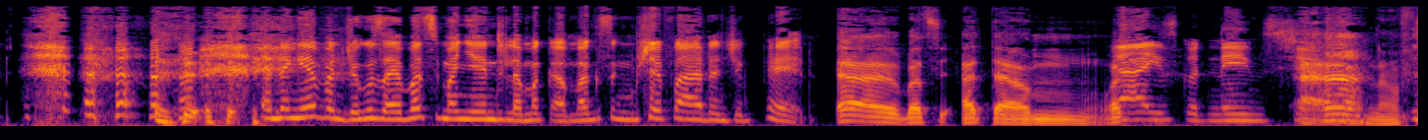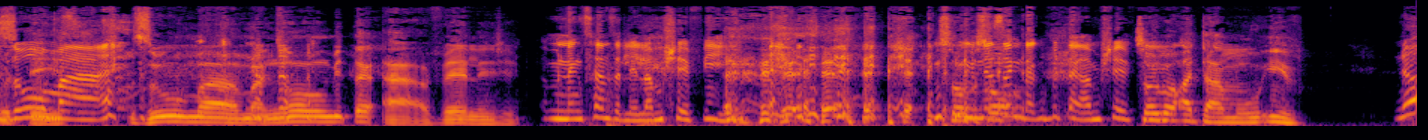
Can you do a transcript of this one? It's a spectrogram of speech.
and ngeva nje kuzayo bathi manyendi la magama akusingumshefana nje kuphela uh, but Adam what yeah, he's got names ah, no, Zuma Zuma manqomita ah vele nje mina ngithanda lela mshefi so mina sengakubita ngamshefi so no Adam u Eve no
